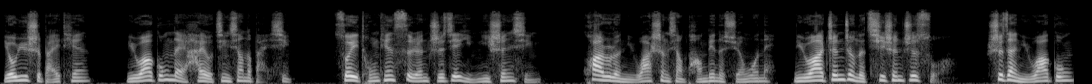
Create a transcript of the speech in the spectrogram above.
由于是白天，女娲宫内还有进香的百姓，所以童天四人直接隐匿身形，跨入了女娲圣像旁边的漩涡内。女娲真正的栖身之所是在女娲宫，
